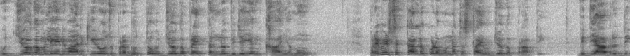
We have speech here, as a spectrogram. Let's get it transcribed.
ఉద్యోగం లేని వారికి ఈరోజు ప్రభుత్వ ఉద్యోగ ప్రయత్నంలో విజయం ఖాయము. ప్రైవేట్ సెక్టార్లో కూడా ఉన్నత స్థాయి ఉద్యోగ ప్రాప్తి. విద్యాభివృద్ధి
